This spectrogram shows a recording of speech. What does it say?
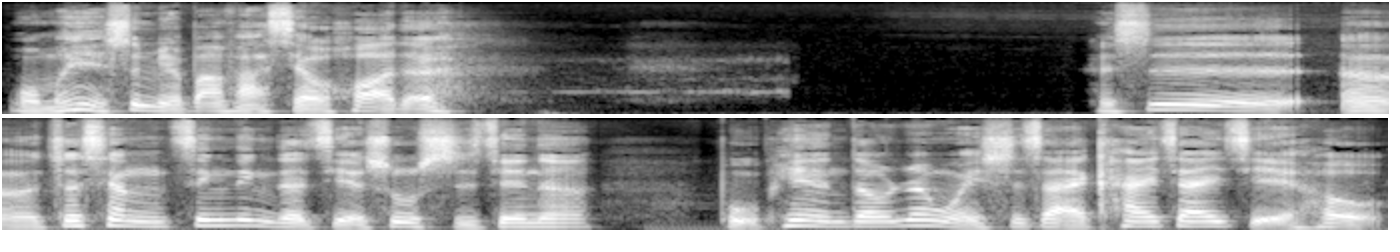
我们也是没有办法消化的。可是，呃，这项禁令的结束时间呢，普遍都认为是在开斋节后。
